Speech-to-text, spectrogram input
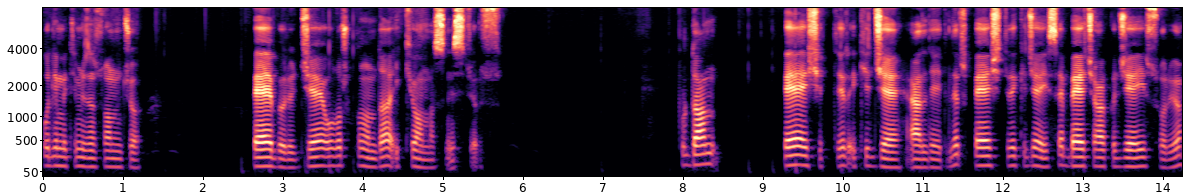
Bu limitimizin sonucu b bölü c olur. Bunun da 2 olmasını istiyoruz. Buradan b eşittir 2c elde edilir. b eşittir 2c ise b çarpı c'yi soruyor.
